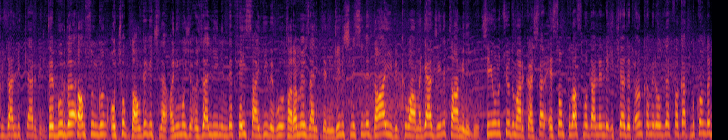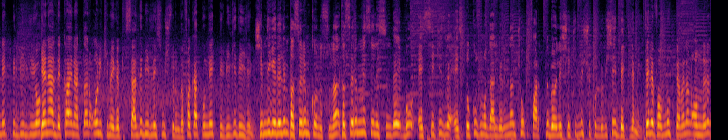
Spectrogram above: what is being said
güzellikler değil. Tabi burada Samsung'un o çok dalga geçilen animoji özelliğinin de Face ID ve bu tarama özelliklerinin gelişmesiyle daha iyi bir kıvama geleceğini tahmin ediyorum. Şeyi unutuyordum arkadaşlar. S10 Plus modellerinde 2 adet ön kamera olacak fakat bu konuda net bir bilgi yok. Genelde kaynaklar 12 megapikselde birleşmiş durumda fakat bu net bir bilgi değil henüz. Şimdi gelelim tasarım konusuna. Tasarım meselesinde bu S8 ve S9 modellerinden çok farklı böyle şekilli şukurlu bir şey beklemeyin. Telefon muhtemelen onların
